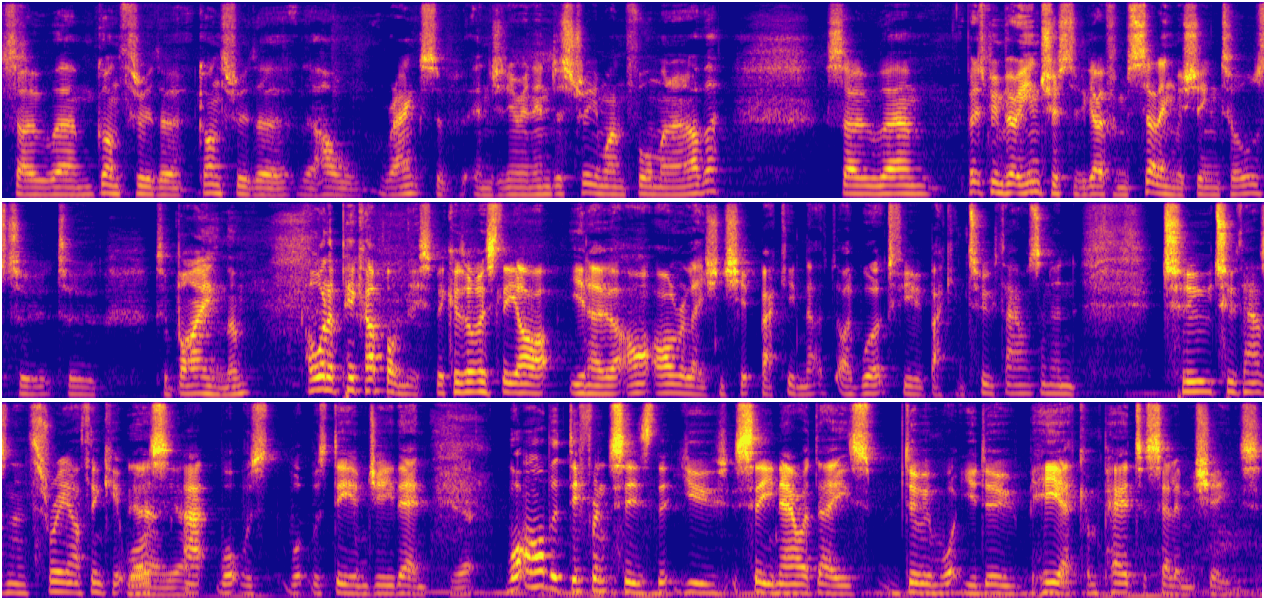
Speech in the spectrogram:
So um, gone through the gone through the, the whole ranks of engineering industry in one form or another. So, um, but it's been very interesting to go from selling machine tools to to to buying them. I want to pick up on this because obviously our you know our, our relationship back in that I worked for you back in 2002 2003 I think it was yeah, yeah. at what was what was DMG then. Yeah. What are the differences that you see nowadays doing what you do here compared to selling machines?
